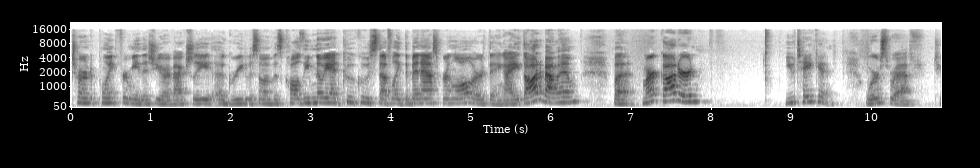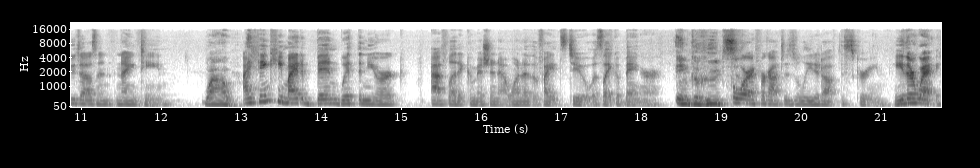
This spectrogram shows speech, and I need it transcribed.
turned a point for me this year. I've actually agreed with some of his calls, even though he had cuckoo stuff like the Ben Askren Lawler thing. I thought about him. But Marc Goddard, you take it. Worst ref 2019. wow. I think he might have been with the New York Athletic Commission at one of the fights too. It was like a banger. In cahoots. Or I forgot to delete it off the screen. Either way,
